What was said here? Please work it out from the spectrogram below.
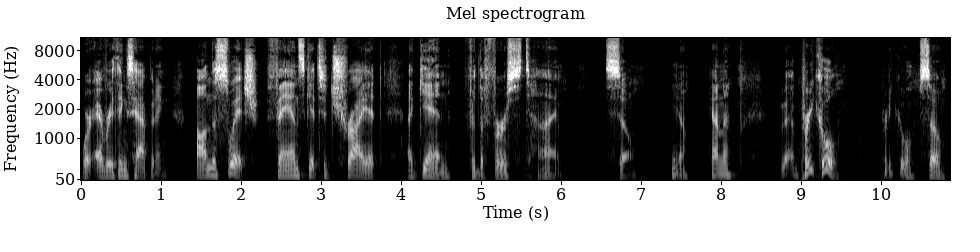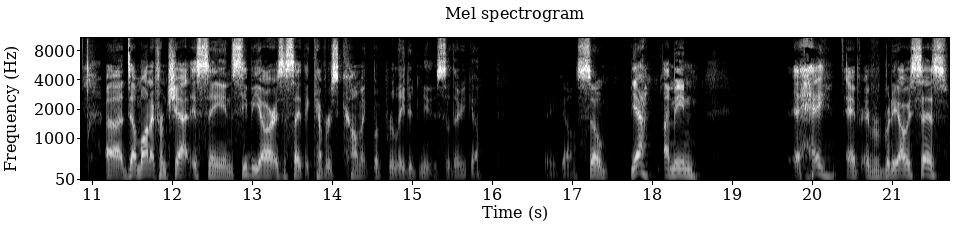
where everything's happening. On the Switch, fans get to try it again for the first time. So, you know, kind of pretty cool. Pretty cool. So, uh, Delmonic from chat is saying CBR is a site that covers comic book related news. So, there you go. There you go. So, yeah, I mean, hey, everybody always says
